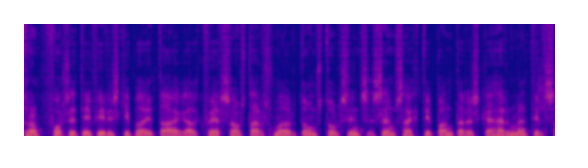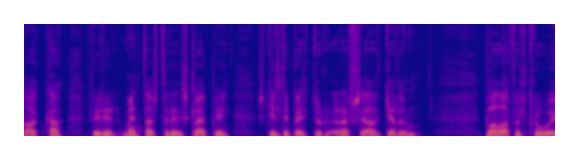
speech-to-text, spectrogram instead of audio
Trump fórseti fyrirskipaði í dag að hver sá starfsmaður dómstólsins sem sætti bandariska herrmenn til saka fyrir mentastriðskleipi skildi beittur refsi aðgerðum. Blaðafulltrúi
